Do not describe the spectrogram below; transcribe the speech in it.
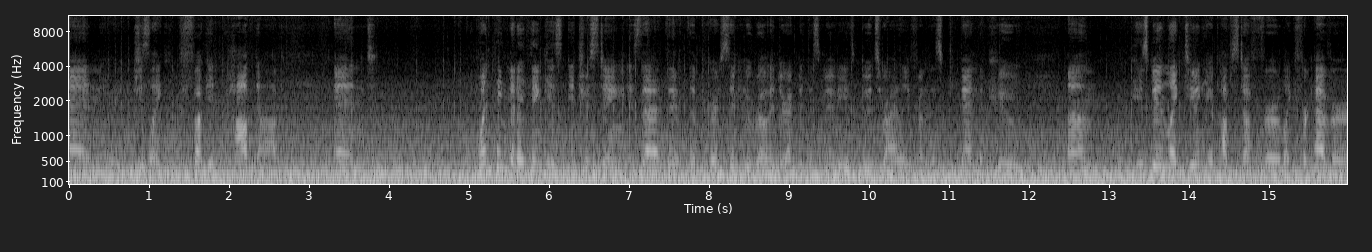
and just like fucking hobnob. And one thing that I think is interesting is that the, the person who wrote and directed this movie is Boots Riley from this band The Coup, um, who's been like doing hip hop stuff for like forever.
